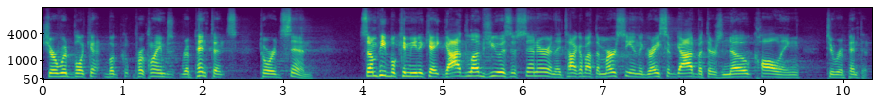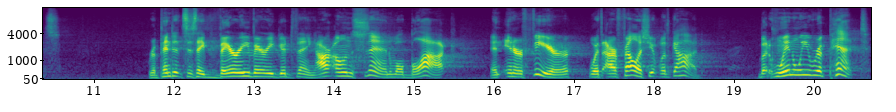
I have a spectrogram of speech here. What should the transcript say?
Sherwood proclaims repentance towards sin. Some people communicate God loves you as a sinner and they talk about the mercy and the grace of God, but there's no calling to repentance. Repentance is a very, very good thing. Our own sin will block and interfere with our fellowship with God. But when we repent,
